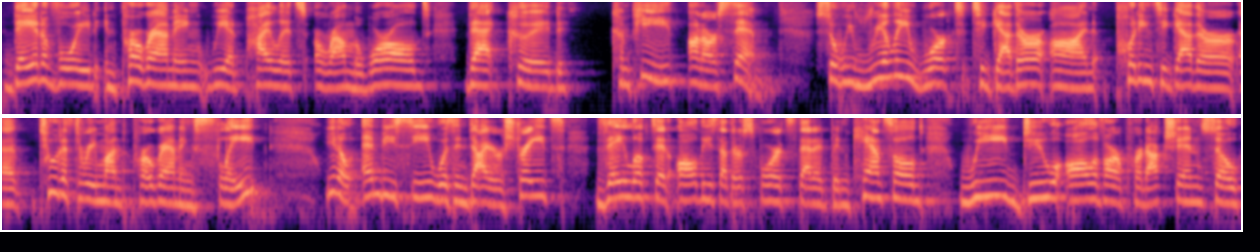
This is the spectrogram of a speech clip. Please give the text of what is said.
They had a void in programming. We had pilots around the world that could compete on our sim. So we really worked together on putting together a two to three month programming slate. You know, NBC was in dire straits. They looked at all these other sports that had been canceled. We do all of our production. So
